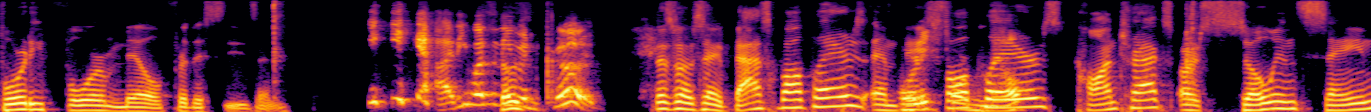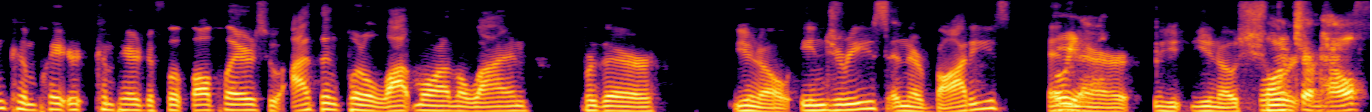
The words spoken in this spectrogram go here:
44 mil for the season. Yeah, he wasn't Those, even good. That's what I'm saying. Basketball players and baseball players mil? contracts are so insane compared compared to football players who I think put a lot more on the line for their, you know, injuries and their bodies oh, and oh, yeah. their you know short long term health.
